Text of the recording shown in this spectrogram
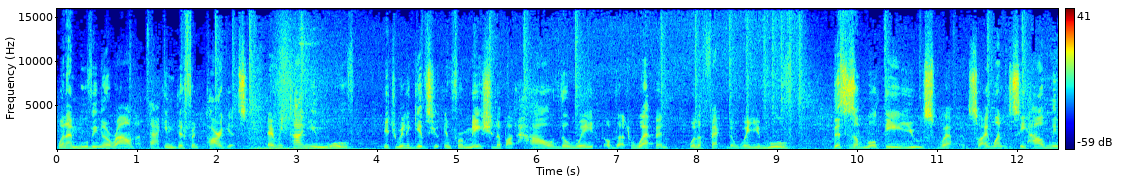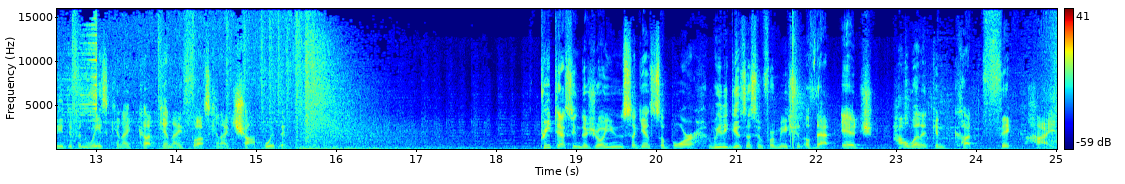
When I'm moving around, attacking different targets. Every time you move, it really gives you information about how the weight of that weapon will affect the way you move. This is a multi-use weapon, so I wanted to see how many different ways can I cut, can I thrust, can I chop with it. Pre-testing the Joyeuse against a boar really gives us information of that edge, how well it can cut thick hide.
